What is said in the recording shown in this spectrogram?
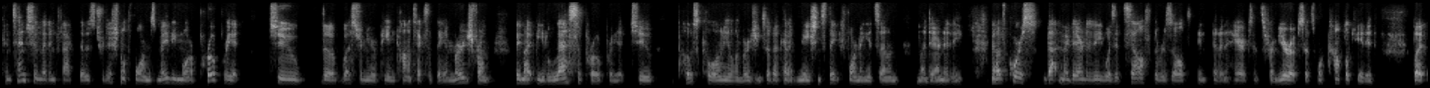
contention that in fact those traditional forms may be more appropriate to the Western European context that they emerge from. They might be less appropriate to post-colonial emergence of a kind of nation state forming its own modernity. Now, of course, that modernity was itself the result in, of an inheritance from Europe, so it's more complicated. But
